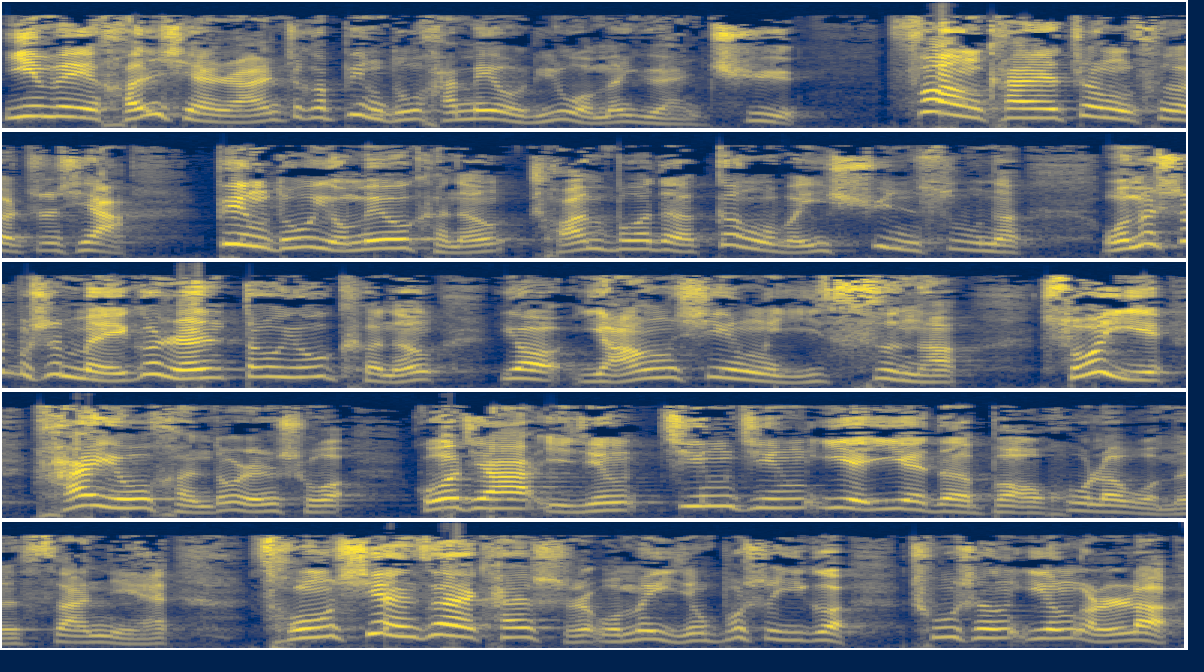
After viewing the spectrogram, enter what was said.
因为很显然，这个病毒还没有离我们远去。放开政策之下。病毒有没有可能传播的更为迅速呢？我们是不是每个人都有可能要阳性一次呢？所以还有很多人说。国家已经兢兢业业地保护了我们三年，从现在开始，我们已经不是一个出生婴儿了。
